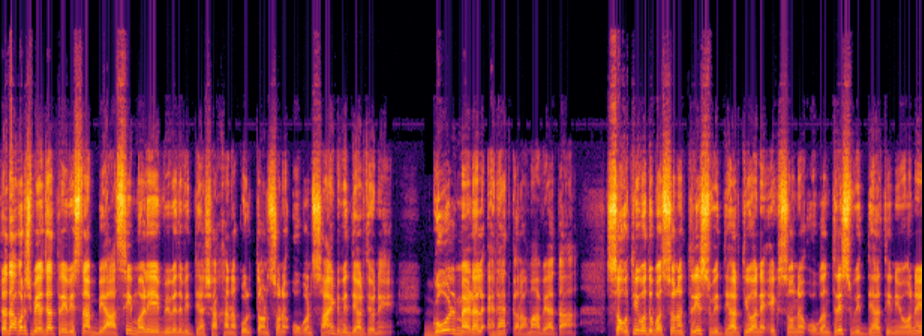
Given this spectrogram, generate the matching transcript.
તથા વર્ષ બે હજાર ત્રેવીસના બ્યાસી મળી વિવિધ વિદ્યાશાખાના કુલ ત્રણસો ને ઓગણસાઠ વિદ્યાર્થીઓને ગોલ્ડ મેડલ એનાયત કરવામાં આવ્યા હતા. સૌથી વધુ બસો ત્રીસ વિદ્યાર્થીઓ અને એકસો ઓગણત્રીસ વિદ્યાર્થીનીઓને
